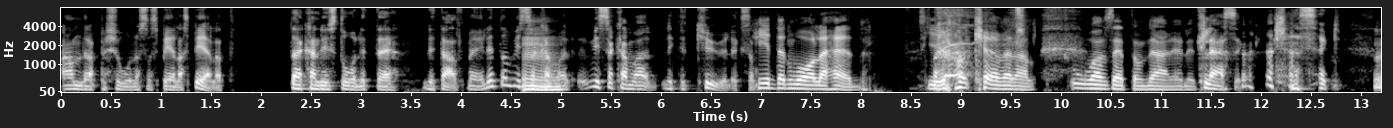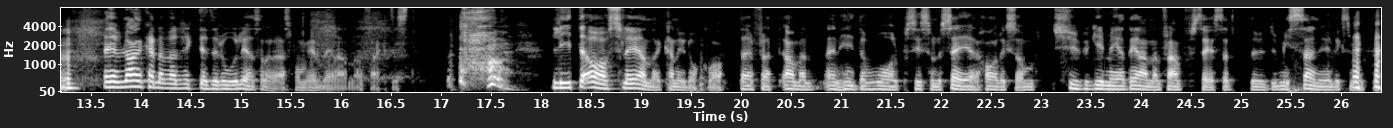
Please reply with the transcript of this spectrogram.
andra personer som spelar spelet. Där kan det ju stå lite, lite allt möjligt och vissa, Mm. kan vara, vissa kan vara riktigt kul liksom. Hidden wall ahead. Skriver folk överallt. Oavsett om det är eller inte. Classic. Classic. Men ibland kan det vara riktigt roliga sådana där små meddelanden faktiskt. Lite avslöjande kan det ju dock vara. Därför att ja, men en hidden wall, precis som du säger, har liksom 20 meddelanden framför sig. Så att du, du missar den ju liksom inte.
